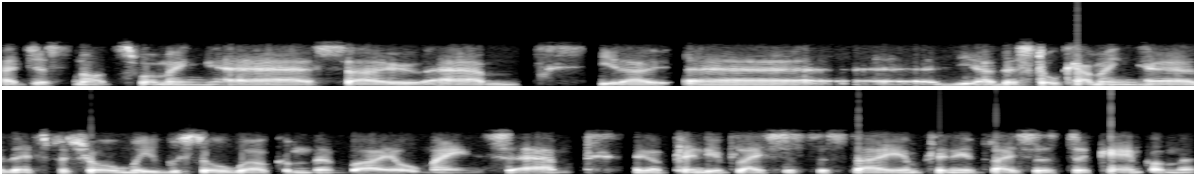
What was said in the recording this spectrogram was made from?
are just not swimming. Uh, so um, you know, uh, you know they're still coming. Uh, that's for sure. And we will still welcome them by all means. Um, they've got plenty of places to stay and plenty of places to camp on the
